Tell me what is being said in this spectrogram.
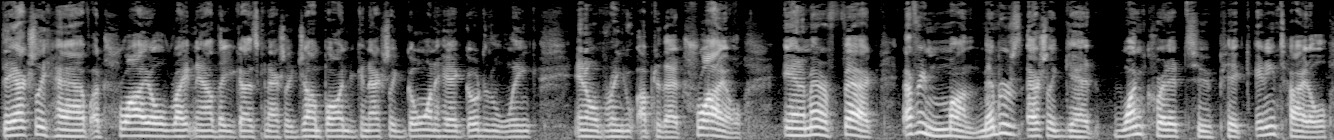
They actually have a trial right now that you guys can actually jump on. You can actually go on ahead, go to the link, and it'll bring you up to that trial. And a matter of fact, every month, members actually get one credit to pick any title,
